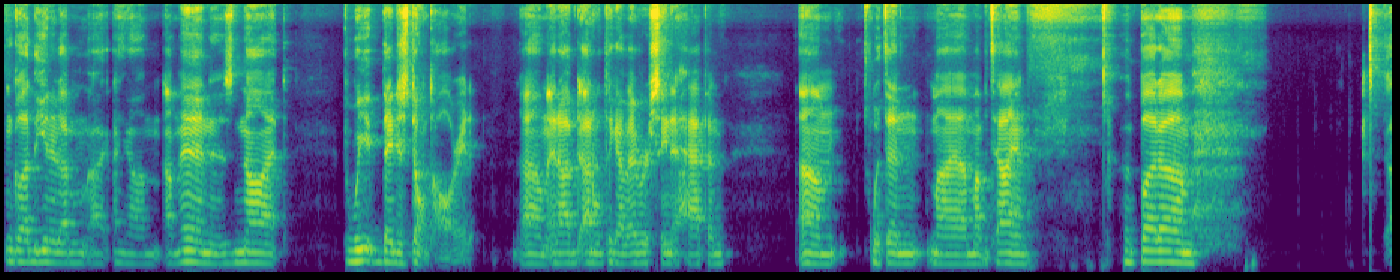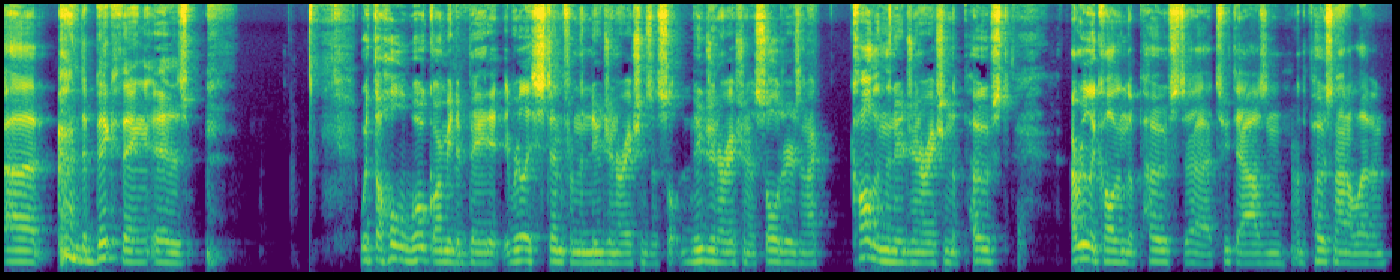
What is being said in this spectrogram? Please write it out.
I'm glad the unit I'm I, you know I'm, I'm in is not. We they just don't tolerate it, um, and I, I don't think I've ever seen it happen um, within my uh, my battalion. But um, uh, the big thing is with the whole woke army debate. It, it really stemmed from the new generations of new generation of soldiers, and I call them the new generation, the post. I really call them the post uh, 2000 or the post 9 11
